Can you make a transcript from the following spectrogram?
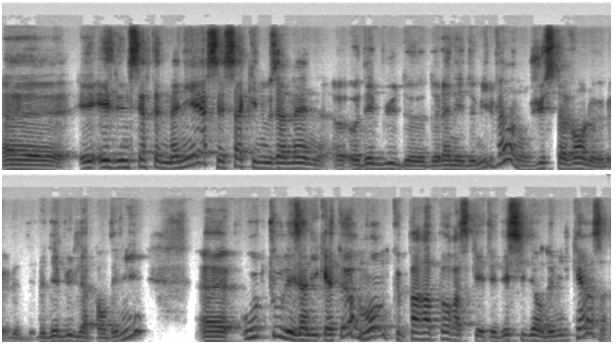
Et, d'une certaine manière, c'est ça qui nous amène au début de, l'année 2020, donc juste avant le début de la pandémie, euh, où tous les indicateurs montrent que par rapport à ce qui a été décidé en 2015,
